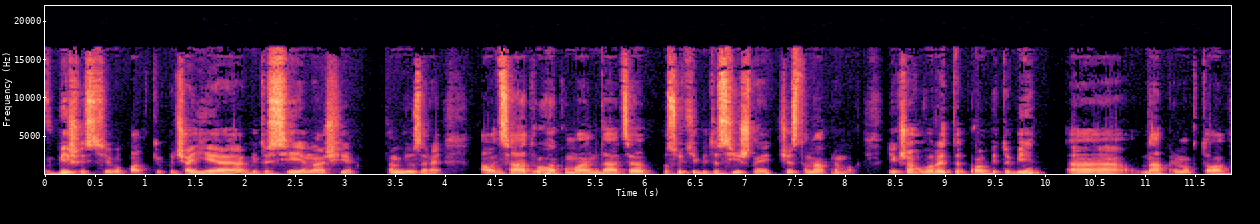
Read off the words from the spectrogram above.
в більшості випадків, хоча є B2C наші там юзери. А оця друга команда це по суті B2C-шний чисто напрямок. Якщо говорити про B2B е, напрямок, то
